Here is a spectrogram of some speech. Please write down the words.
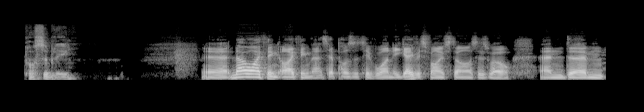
Possibly. Uh, no, I think I think that's a positive one. He gave us five stars as well, and um,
